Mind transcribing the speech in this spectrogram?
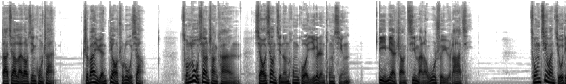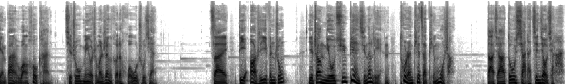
大家来到监控站，值班员调出录像，从录像上看，小巷仅能通过一个人通行。地面上积满了污水与垃圾。从今晚九点半往后看，起初没有什么任何的活物出现。在第二十一分钟，一张扭曲变形的脸突然贴在屏幕上，大家都吓得尖叫起来。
